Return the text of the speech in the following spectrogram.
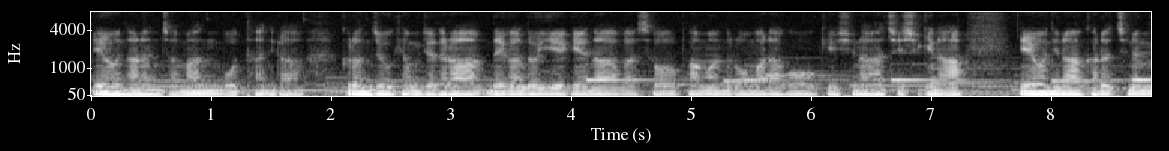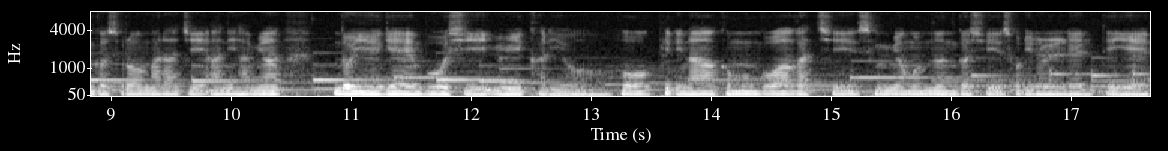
예언하는 자만 못하니라. 그런즉 형제들아 내가 너희에게 나아가서 방언으로 말하고 계시나 지식이나 예언이나 가르치는 것으로 말하지 아니하면 너희에게 무엇이 유익하리요 혹 필이나 검은고와 같이 생명 없는 것이 소리를 낼 때에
